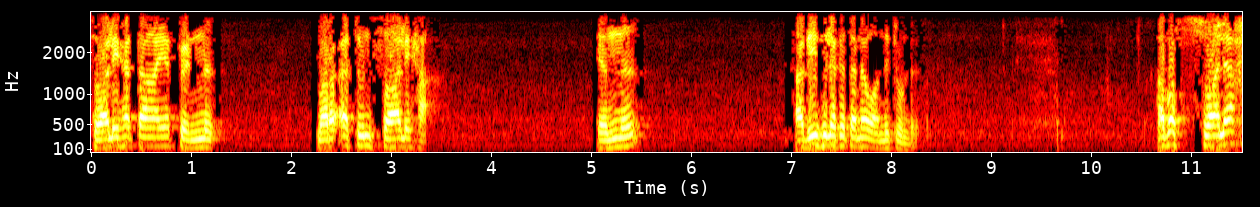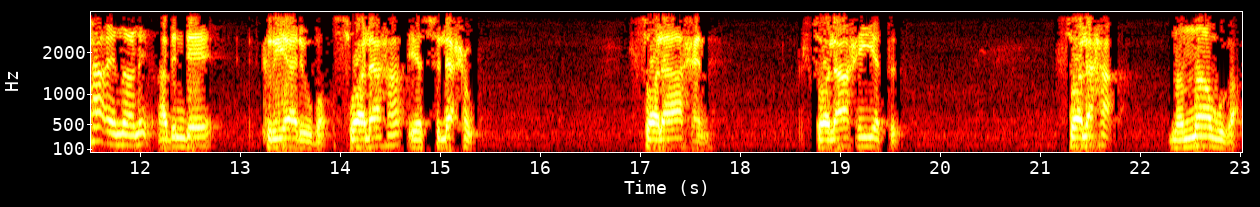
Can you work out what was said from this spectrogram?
സ്വാലിഹത്തായ പെണ്ണ്. മറഅത്തുൻ സ്വാലിഹ എന്ന് ഹദീസിലൊക്കെ തന്നെ വന്നിട്ടുണ്ട്. അപ്പൊ സ്വലഹ എന്നാണ് അതിന്റെ ക്രിയാരൂപം. സ്വലഹ യസ്ലഹു. സ്വലാഹൻ. സ്വലാഹിയത്ത്. സ്വലഹ. നന്നാവുക.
